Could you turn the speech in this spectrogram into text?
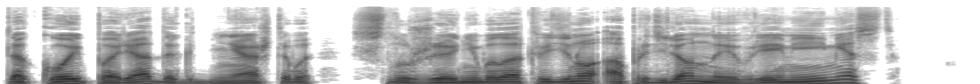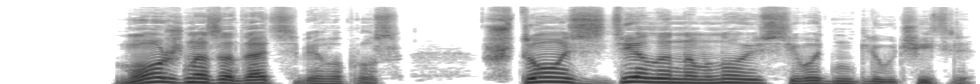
такой порядок дня, чтобы служению было отведено определенное время и место. Можно задать себе вопрос, что сделано мною сегодня для учителя?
